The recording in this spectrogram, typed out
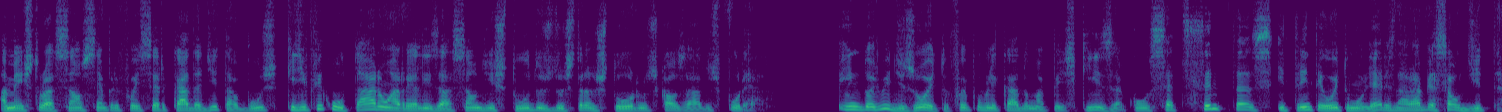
A menstruação sempre foi cercada de tabus que dificultaram a realização de estudos dos transtornos causados por ela. Em 2018, foi publicada uma pesquisa com 738 mulheres na Arábia Saudita.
